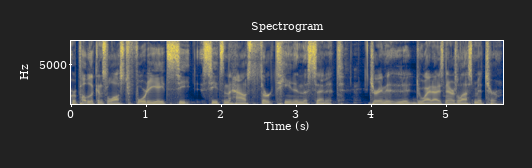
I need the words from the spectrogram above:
Republicans lost 48 seat, seats in the House, 13 in the Senate during the, the Dwight Eisenhower's last midterm.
